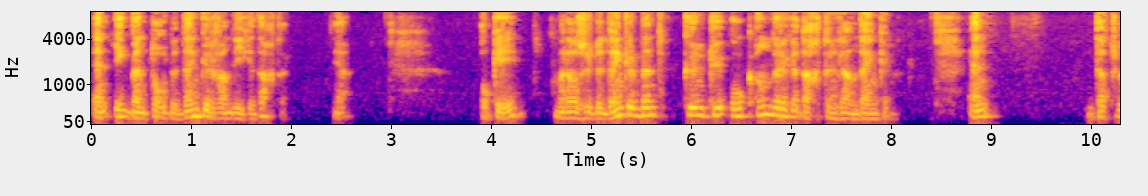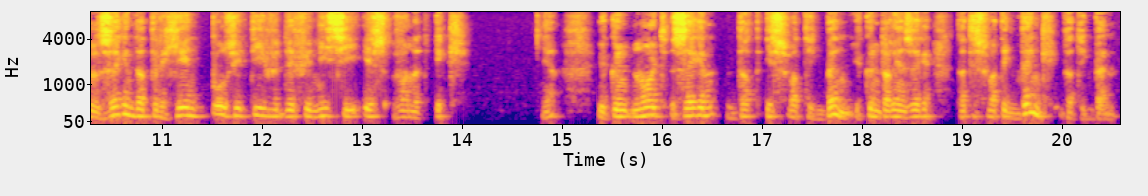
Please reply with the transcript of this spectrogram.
En ik ben toch de denker van die gedachten. Ja? Oké, maar als u de denker bent, kunt u ook andere gedachten gaan denken. En dat wil zeggen dat er geen positieve definitie is van het ik. Ja? Je kunt nooit zeggen dat is wat ik ben. Je kunt alleen zeggen dat is wat ik denk dat ik ben.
